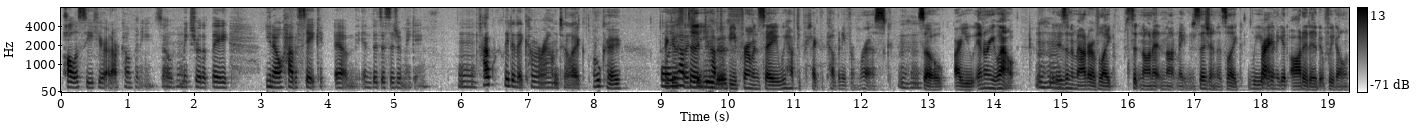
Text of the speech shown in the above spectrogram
policy here at our company? So, mm-hmm. make sure that they, you know, have a stake um, in the decision making. Hmm. How quickly do they come around to like, okay, Well, I you have I to you do have to be firm and say we have to protect the company from risk. Mm-hmm. So are you in or are you out? Mm-hmm. It isn't a matter of like sitting on it and not making a decision. It's like we are going to get audited if we don't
